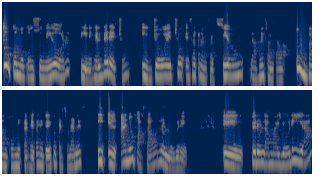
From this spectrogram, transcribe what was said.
Tú como consumidor tienes el derecho, y yo he hecho esa transacción, nada más me faltaba un banco en mis tarjetas de crédito personales y el año pasado lo logré. Eh, pero la mayoría,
